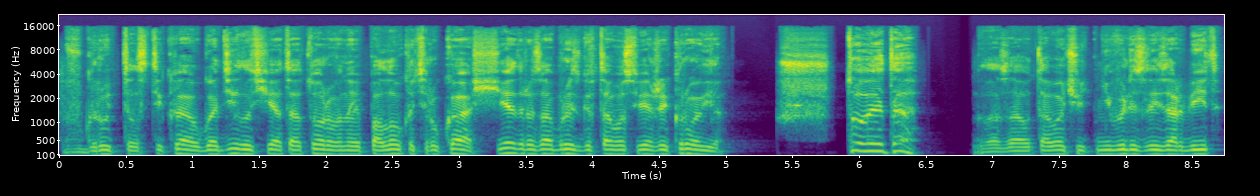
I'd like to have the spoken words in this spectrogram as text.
В грудь толстяка угодила чья-то оторванная по локоть рука, щедро забрызгав того свежей кровью. «Что это?» Глаза у того чуть не вылезли из орбит.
